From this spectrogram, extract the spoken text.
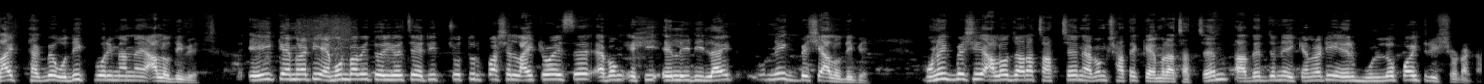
লাইট থাকবে, অধিক পরিমাণে আলো দিবে। এই ক্যামেরাটি এমন ভাবে তৈরি হয়েছে, এটি চতুর্পাশে লাইট রয়েছে এবং এটি এলইডি লাইট অনেক বেশি আলো দিবে। অনেক বেশি আলো যারা চাচ্ছেন এবং সাথে ক্যামেরা চাচ্ছেন, তাদের জন্য এই ক্যামেরাটি এর মূল্য পঁয়ত্রিশশো টাকা।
